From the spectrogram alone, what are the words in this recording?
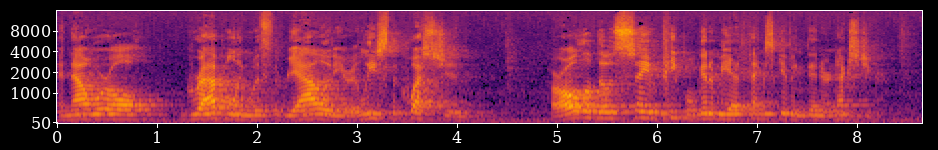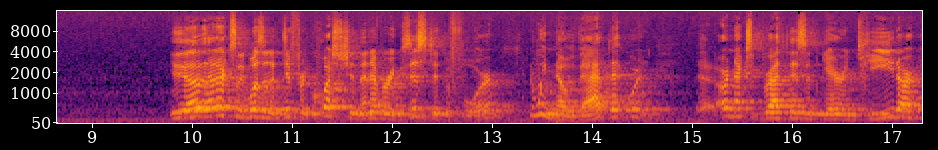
And now we're all grappling with the reality, or at least the question are all of those same people going to be at Thanksgiving dinner next year? You know, that actually wasn't a different question than ever existed before. And we know that. that our next breath isn't guaranteed. Our,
